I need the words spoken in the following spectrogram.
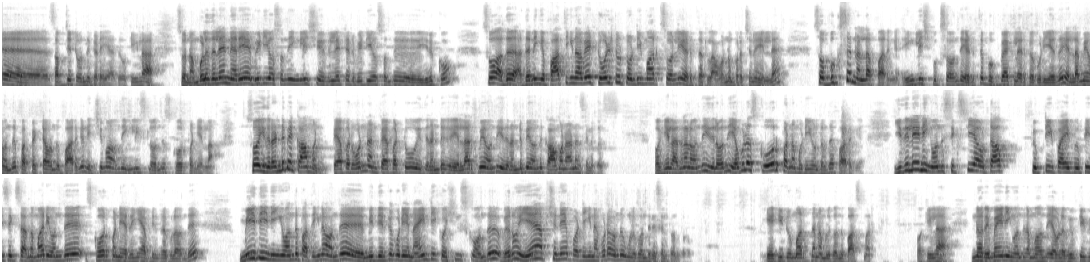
சப்ஜெக்ட் வந்து கிடையாது ஓகேங்களா ஸோ நம்மளதுல நிறைய வீடியோஸ் வந்து இங்கிலீஷ் ரிலேட்டட் வீடியோஸ் வந்து இருக்கும். ஸோ அது அதை நீங்கள் பார்த்தீங்கன்னாவே டுவெல் டு டுவெண்ட்டி மார்க்ஸ் சொல்லி எடுத்துடலாம். ஒன்றும் பிரச்சனை இல்லை. ஸோ புக்ஸை நல்லா பாருங்கள் இங்கிலீஷ் புக்ஸை வந்து எடுத்து புக் பேக்கில் இருக்கக்கூடியது எல்லாமே வந்து பர்ஃபெக்டாக வந்து பாருங்கள் நிச்சயமாக வந்து இங்கிலீஷில் வந்து ஸ்கோர் பண்ணிடலாம். ஸோ இது ரெண்டுமே common paper one and paper two இது ரெண்டு எல்லாருக்குமே வந்து இது ரெண்டுமே வந்து காமனான சிலபஸ் ஓகேங்களா அதனால் வந்து இதில் வந்து எவ்வளோ ஸ்கோர் பண்ண முடியுன்றதை பாருங்கள் இதிலே நீங்கள் வந்து sixty out of fifty five fifty six அந்த மாதிரி வந்து ஸ்கோர் பண்ணிடுறீங்க அப்படின்றக்குள்ள வந்து மீதி நீங்கள் வந்து பார்த்தீங்கன்னா வந்து மீதி இருக்கக்கூடிய 90 கொஷின்ஸ்க்கு வந்து வெறும் ஏ ஆப்ஷனே போட்டிங்கன்னா கூட வந்து உங்களுக்கு வந்து ரிசல்ட் வந்துடும் எயிட்டி டூ மார்க் தான் நம்மளுக்கு வந்து பாஸ் மார்க் ஓகேங்களா? இன்னும் ரிமைனிங் வந்து நம்ம வந்து எவ்வளோ ஃபிஃப்டி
